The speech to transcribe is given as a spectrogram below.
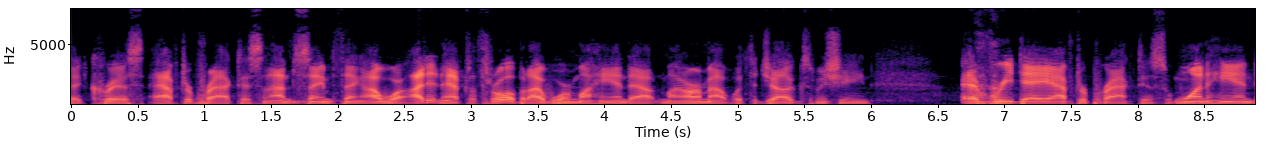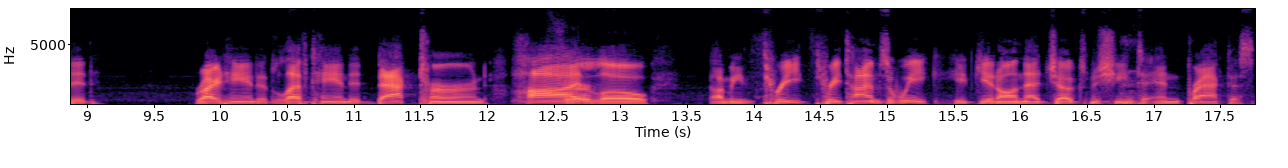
that Chris, after practice, and I'm the same thing. I wore, I didn't have to throw it, but I wore my hand out, and my arm out with the jugs machine every uh-huh. day after practice, one-handed, right-handed, left-handed, back turned, high, Sure. low. I mean, three three times a week, he'd get on that jugs machine to end practice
